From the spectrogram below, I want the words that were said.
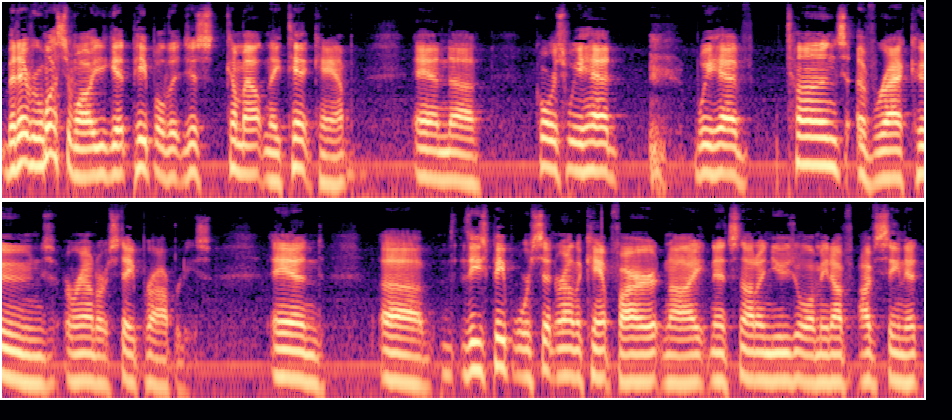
but every once in a while, you get people that just come out and they tent camp, and uh, of course we had we have tons of raccoons around our state properties, and uh, these people were sitting around the campfire at night, and it's not unusual. I mean, I've I've seen it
